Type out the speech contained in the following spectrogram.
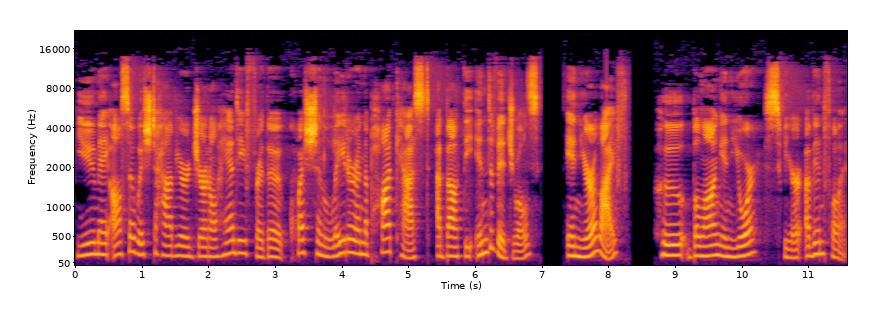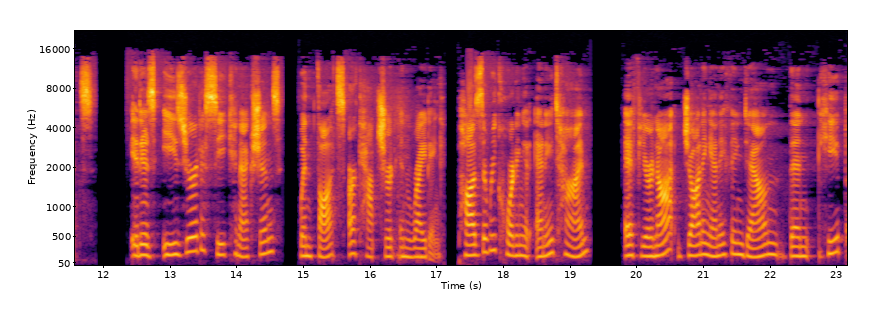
You may also wish to have your journal handy for the question later in the podcast about the individuals in your life who belong in your sphere of influence. It is easier to see connections when thoughts are captured in writing. Pause the recording at any time. If you're not jotting anything down, then keep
